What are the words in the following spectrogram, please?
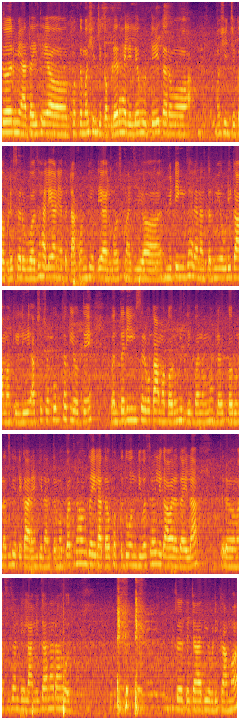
तर मी आता इथे फक्त मशीनचे कपडे राहिलेले होते तर मशीनचे कपडे सर्व झाले आणि आता टाकून घेते. ऑलमोस्ट माझी मीटिंग झाल्यानंतर मी एवढी कामं केली. अक्षरशः खूप थकले होते पण तरी सर्व कामं करून घेतली पण म्हटलं करूनच घेते कारण की नंतर मग परत राहून जाईल. आता फक्त दोन दिवस राहिले गावाला जायला तर असं मस्त संडेला आम्ही जाणार आहोत. तर त्याच्या आधी एवढी कामं.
